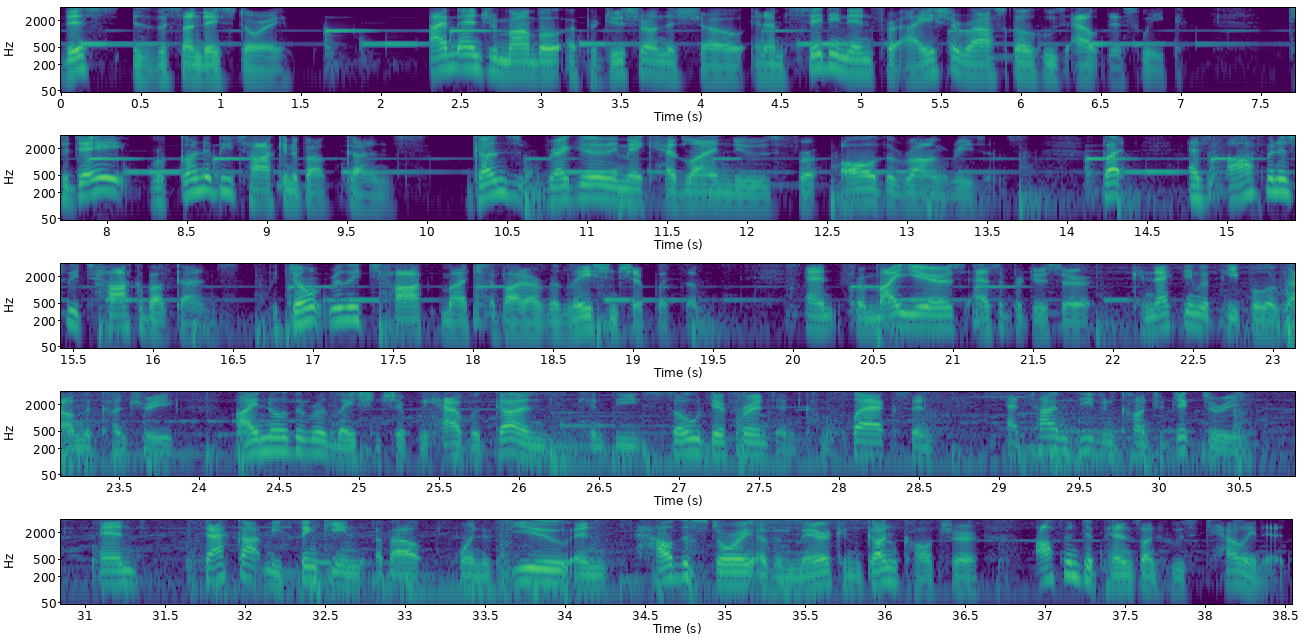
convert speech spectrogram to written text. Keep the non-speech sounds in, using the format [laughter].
This is the Sunday Story. I'm Andrew Mambo, a producer on the show, and I'm sitting in for Aisha Rascoe, who's out this week. Today, we're going to be talking about guns. Guns regularly make headline news for all the wrong reasons. But as often as we talk about guns, we don't really talk much about our relationship with them. And from my years as a producer, connecting with people around the country, I know the relationship we have with guns can be so different and complex and at times even contradictory. And that got me thinking about point of view and how the story of American gun culture often depends on who's telling it.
